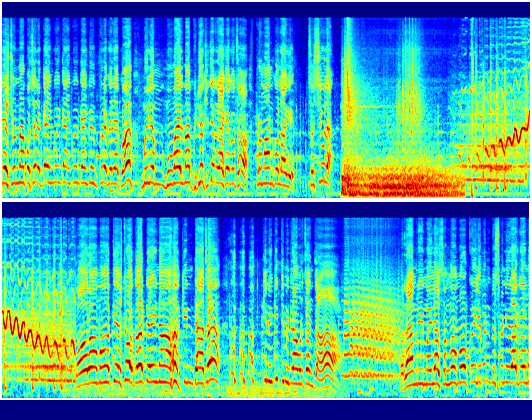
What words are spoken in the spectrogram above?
रेस्टुरेन्टमा बसेर गाई गुई गाई गुई गाई गुई कुरा गरिरहेको मैले मोबाइलमा भिडियो खिचेर राखेको छ प्रमाणको लागि। छ सिउला। तर म त्यस्तो गर्दैन। किन थाहा छ? किनकि तिमी राम्रो छन्छ राम्री महिलासँग म कहिले पनि दुश्मनी राख्दैन।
